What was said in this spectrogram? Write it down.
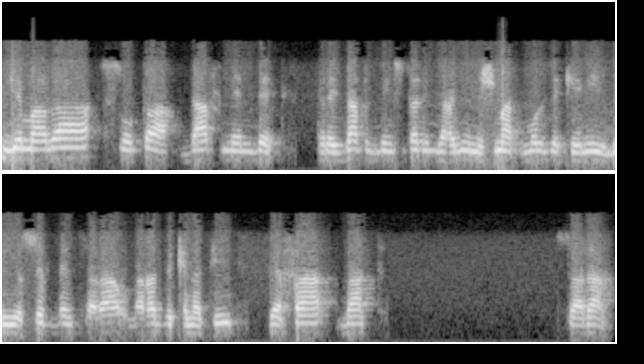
Gemara Sota, Daf Membet. Today's Daf is being studied by Ali Nishmat Murzakeni, by Yosef Ben Sara, Umarad Zakanati, Yafa Bat Sara.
